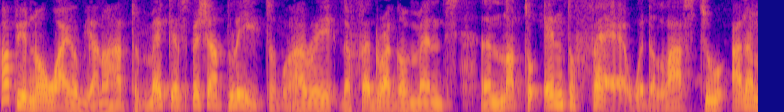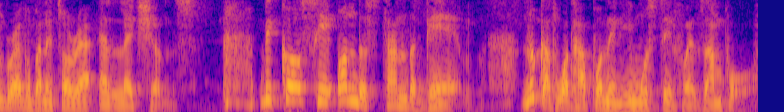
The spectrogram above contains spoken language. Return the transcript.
Hope you know why Obiano had to make a special plea to Buhari, the federal government, uh, not to interfere with the last two Anambra gubernatorial elections. Because he understands the game. Look at what happened in Imo State, for example.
